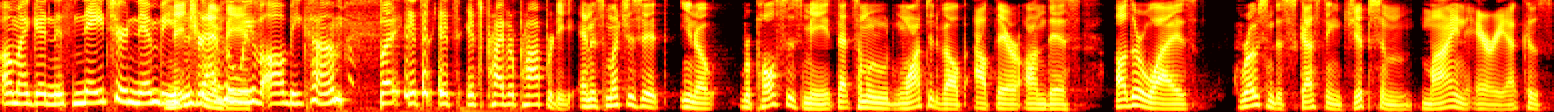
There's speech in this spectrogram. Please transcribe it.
Oh my goodness, nature NIMBYs. is Nature that who NIMBYs. we've all become? but it's it's it's private property and as much as it you know repulses me that someone would want to develop out there on this otherwise gross and disgusting gypsum mine area because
